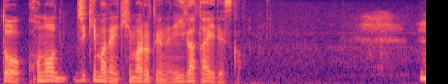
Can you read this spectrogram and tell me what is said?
とこの時期までに決まるというのは言い難いですか？うー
